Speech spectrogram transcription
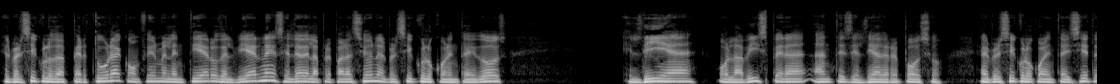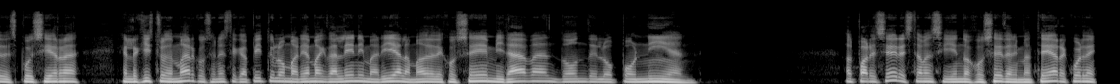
El versículo de apertura confirma el entierro del viernes, el día de la preparación, el versículo 42, el día o la víspera antes del día de reposo. El versículo 47 después cierra el registro de Marcos. En este capítulo, María Magdalena y María, la madre de José, miraban dónde lo ponían. Al parecer estaban siguiendo a José de Arimatea. Recuerden,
